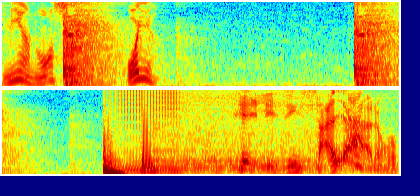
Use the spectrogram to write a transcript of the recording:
Minha nossa, olha. Eles ensaiaram.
